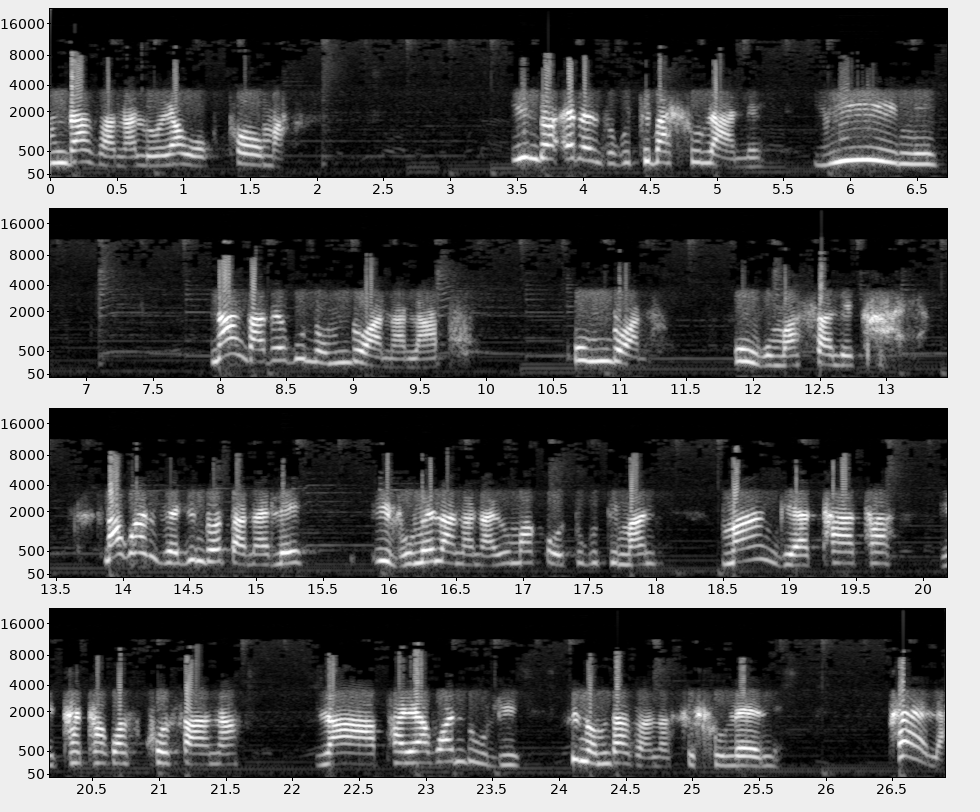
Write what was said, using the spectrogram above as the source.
umntazana loya wokuthoma. Into ebenza ukuthi bahlulane yini? Nangabe kunomntwana lapho umntwana ungumasala ekhaya. Nakwenzeka indodana le ivumelana naye umakoti ukuthi mani ma ngiyathatha ngithatha kwasikhosana lapha yakwantuli sinomntazana sihlulene. Phela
